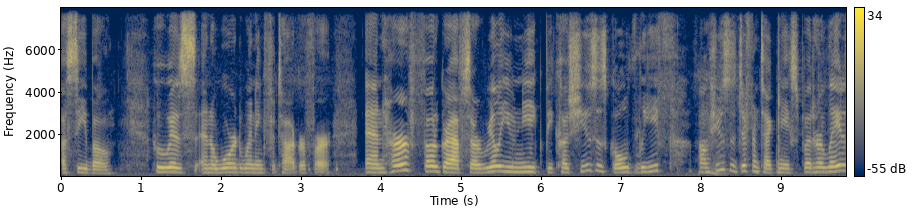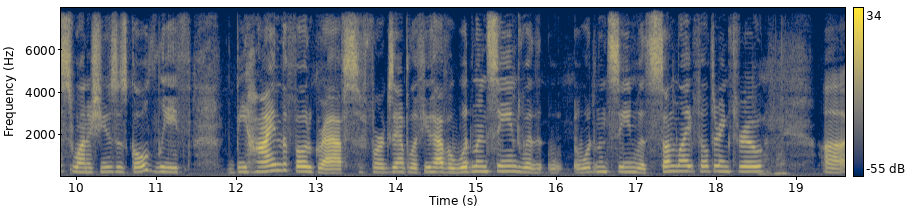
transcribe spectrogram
Acebo, who is an award-winning photographer, and her photographs are really unique because she uses gold leaf. Oh, she uses different techniques, but her latest one is she uses gold leaf behind the photographs. For example, if you have a woodland scene with a woodland scene with sunlight filtering through, uh,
